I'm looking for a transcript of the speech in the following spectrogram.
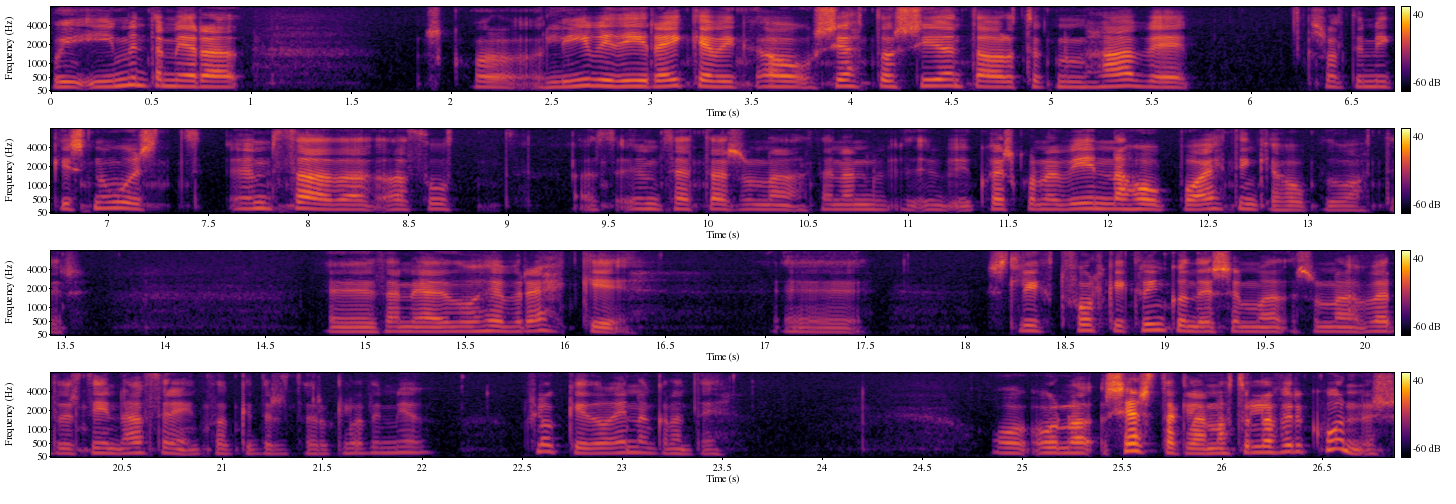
Og ég ímynda mér að sko, lífið í Reykjavík á 7. og 7. áratöknum hafi svolítið mikið snúist um það að, að þú, að um þetta svona, þennan hvers konar vinahóp og ættingahóp þú áttir. E, þannig að þú hefur ekki e, slíkt fólki kringum þig sem að verður þín afþreying þá getur þetta glóðið mjög flokkið og einangrandi og, og sérstaklega náttúrulega fyrir konur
